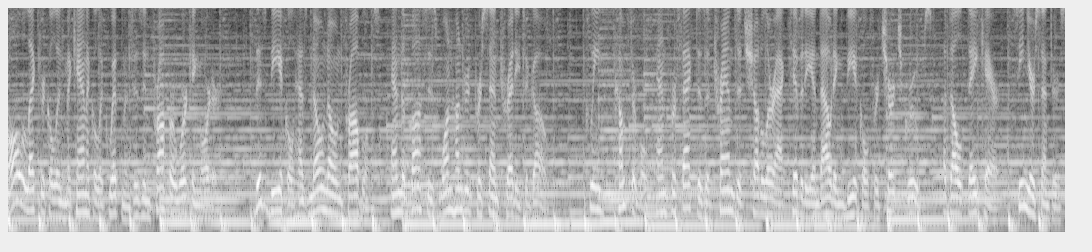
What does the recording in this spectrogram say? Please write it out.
All electrical and mechanical equipment is in proper working order. This vehicle has no known problems and the bus is 100% ready to go clean, comfortable, and perfect as a transit shuttler activity and outing vehicle for church groups, adult daycare, senior centers,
